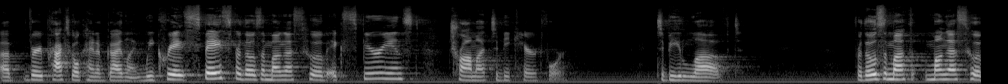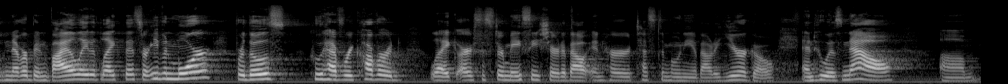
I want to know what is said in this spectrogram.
a very practical kind of guideline. We create space for those among us who have experienced trauma to be cared for, to be loved. For those among, among us who have never been violated like this, or even more, for those who have recovered, like our sister Macy shared about in her testimony about a year ago, and who is now um,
